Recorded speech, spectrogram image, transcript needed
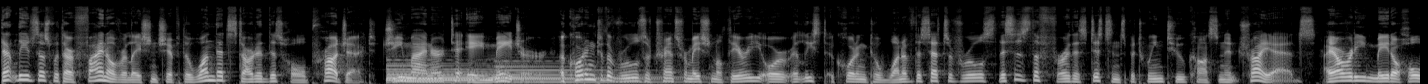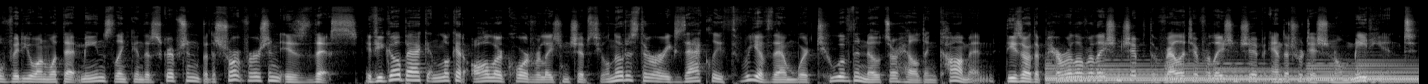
That leaves us with our final relationship, the one that started this whole project, G minor to A major. According to the rules of transformational theory, or at least according to one of the sets of rules, this is the furthest distance between two consonant triads. I already made a whole video on what that means, link in the description, but the short version is this. If you go back and look at all our chord relationships, you'll notice there are exactly three of them where two of the notes are held in common. These are the parallel relationship, the relative relationship, and the traditional mediant.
